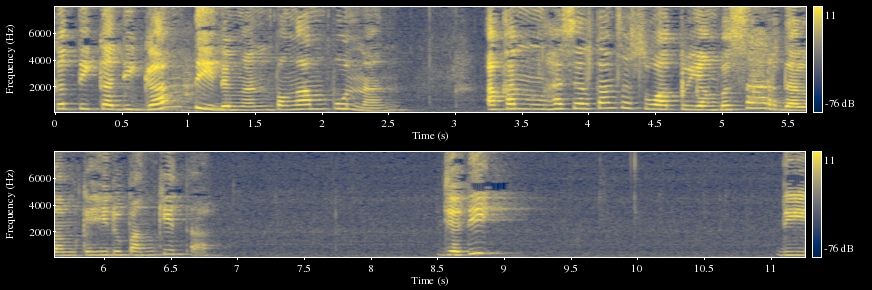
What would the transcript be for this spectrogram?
ketika diganti dengan pengampunan akan menghasilkan sesuatu yang besar dalam kehidupan kita. Jadi di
